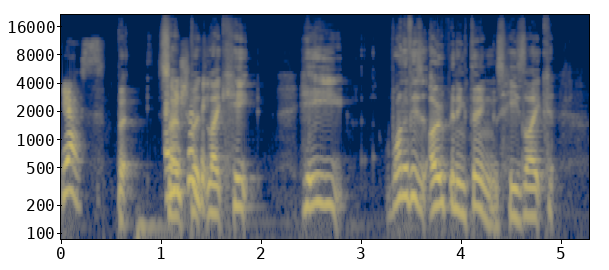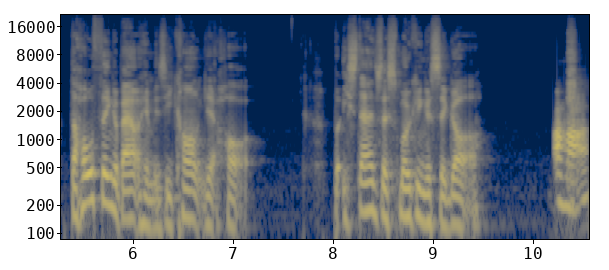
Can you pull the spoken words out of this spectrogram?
Yes. But so, but be. like he, he, one of his opening things, he's like, the whole thing about him is he can't get hot, but he stands there smoking a cigar. Uh huh.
